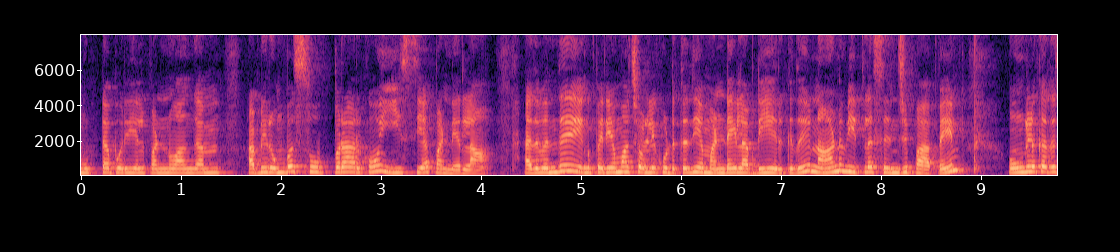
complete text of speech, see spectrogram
முட்டை பொரியல் பண்ணுவாங்க. அப்படி ரொம்ப சூப்பராக இருக்கும். ஈஸியாக பண்ணிடலாம் அது வந்து எங்கள் பெரியம்மா சொல்லி கொடுத்தது என் மண்டையில் அப்படியே இருக்குது. நானும் வீட்டில் செஞ்சு பார்ப்பேன் உங்களுக்கு அதை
